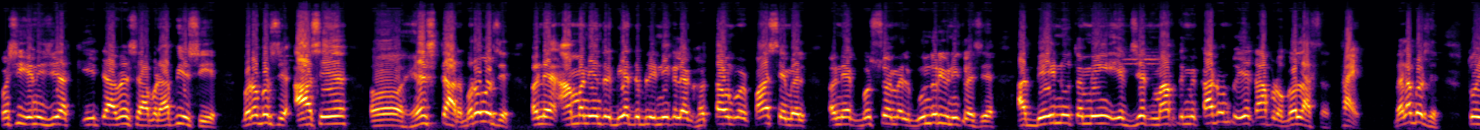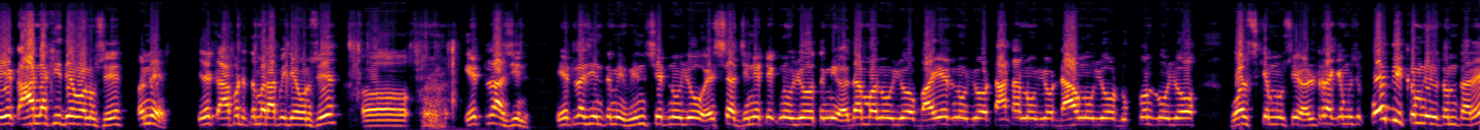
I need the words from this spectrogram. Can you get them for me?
પછી એની જે કીટ આવે છે, આપણે આપીએ છીએ બરોબર છે? આ છે હેસ્ટાર બરોબર છે? અને આમાંની અંદર બે ડબલી નીકળે એક સત્તાવન પોઈન્ટ પાંચ એમએલ અને એક બસો એમએલ ગુંદરિયું નીકળે છે. આ બેયનું તમે એક્ઝેક્ટ માપ તમે કાઢો ને તો એક આપણો ગલાસ થાય. બરાબર છે? તો એક આ નાખી દેવાનું છે અને એક આપણે તમારે આપી દેવાનું છે એટ્રાઝીન. એટ્રાઝીન તમે વિન્સેટનું લો એશિયા જીનેટેકનું લો તમે અદામાનું લો બાયરનું લો ટાટાનું લો ડાવનું લો ડુપોન્ટનું લો વોલ્સકેમનું છે, અલ્ટ્રાકેમનું છે, કોઈ બી કંપનીનું તમ તારે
